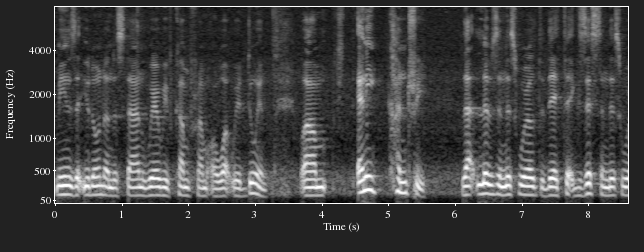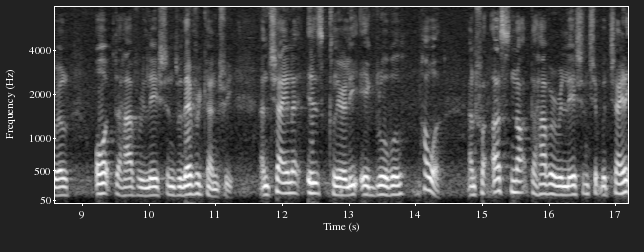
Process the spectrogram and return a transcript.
means that you don't understand where we've come from or what we're doing. Um, any country that lives in this world today, to exist in this world, ought to have relations with every country. And China is clearly a global power. And for us not to have a relationship with China,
